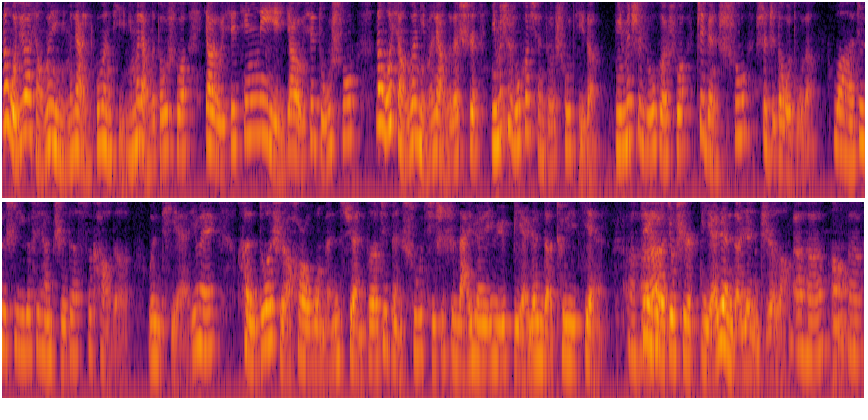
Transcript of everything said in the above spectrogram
那我就要想问你们俩一个问题，你们两个都说要有一些经历，要有一些读书。那我想问你们两个的是，你们是如何选择书籍的？你们是如何说这本书是值得我读的？哇，这个是一个非常值得思考的问题，因为很多时候我们选择这本书其实是来源于别人的推荐。这个就是别人的认知了，嗯哼，嗯，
